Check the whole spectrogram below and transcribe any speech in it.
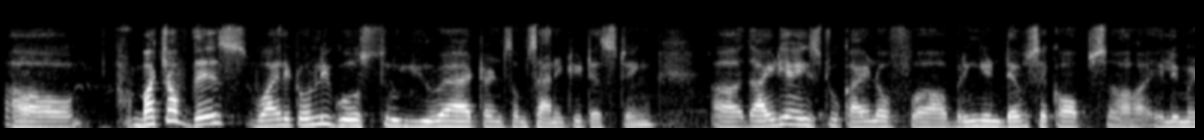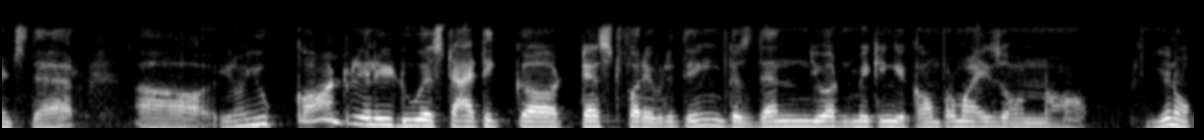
Uh, much of this, while it only goes through UAT and some sanity testing, the idea is to kind of bring in DevSecOps elements there. Uh, you know, you can't really do a static uh, test for everything because then you are making a compromise on, uh, you know,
